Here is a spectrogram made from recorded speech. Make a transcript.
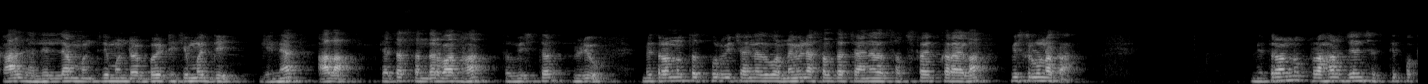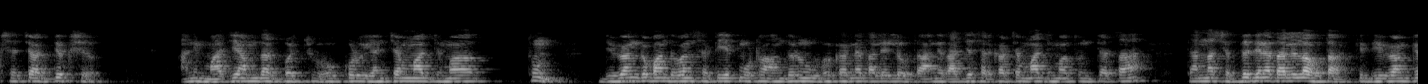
काल झालेल्या मंत्रिमंडळ बैठकीमध्ये घेण्यात आला. त्याच्या संदर्भात हा सविस्तर व्हिडिओ. मित्रांनो तत्पूर्वी चॅनलवर नवीन असाल तर चॅनलला सबस्क्राईब करायला विसरू नका. मित्रांनो प्रहार जनशक्ती पक्षाचे अध्यक्ष आणि माजी आमदार बच्चू भाऊ कडू यांच्या माध्यमातून दिव्यांग बांधवांसाठी एक मोठं आंदोलन उभं करण्यात आलेलं होतं आणि राज्य सरकारच्या माध्यमातून त्याचा त्यांना शब्द देण्यात आलेला होता की दिव्यांग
